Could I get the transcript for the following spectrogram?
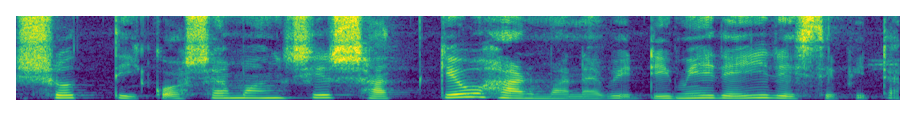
সত্যি, কষা মাংসের স্বাদকেও হার মানাবে ডিমের এই রেসিপিটা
